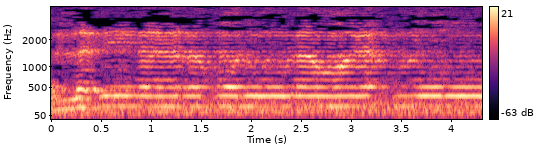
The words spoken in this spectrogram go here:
الذين يبخلون ويأمرون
